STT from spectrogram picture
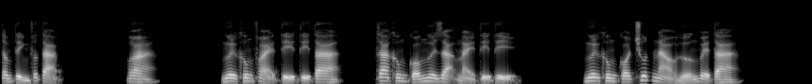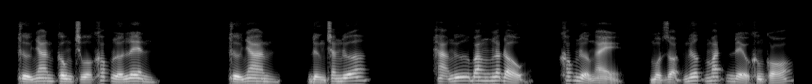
tâm tình phức tạp. Hoa! Ngươi không phải tỷ tỷ ta, ta không có ngươi dạng này tỷ tỷ. Ngươi không có chút nào hướng về ta. Tử nhan công chúa khóc lớn lên. Tử nhan, đừng chăng nữa. Hạ ngữ băng lắc đầu, khóc nửa ngày, một giọt nước mắt đều không có.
